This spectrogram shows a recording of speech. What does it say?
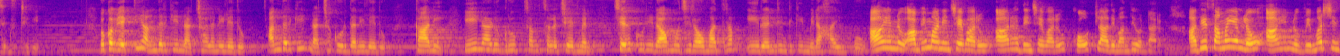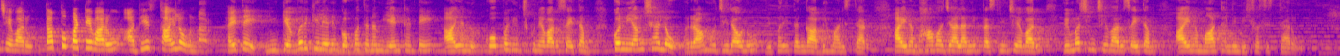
సిక్స్టీవి. Six TV ఒక వ్యక్తి అందరికీ నచ్చాలని లేదు అందరికీ నచ్చకూడదని లేదు. కానీ ఈనాడు గ్రూప్ సంస్థల చైర్మన్ చెరుకూరి రామోజీరావు మాత్రం ఈ రెండింటికి మినహాయింపు. ఆయన్ను అభిమానించేవారు ఆరాధించేవారు కోట్లాది మంది ఉన్నారు. అదే సమయంలో ఆయన్ను విమర్శించేవారు తప్పు పట్టేవారు అదే స్థాయిలో ఉన్నారు. అయితే ఇంకెవ్వరికీ లేని గొప్పతనం ఏంటంటే ఆయన్ను కోపగించుకునేవారు సైతం కొన్ని అంశాల్లో రామోజీరావును విపరీతంగా అభిమానిస్తారు. ఆయన భావజాలాన్ని ప్రశ్నించేవారు విమర్శించేవారు సైతం ఆయన మాటల్ని విశ్వసిస్తారు.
